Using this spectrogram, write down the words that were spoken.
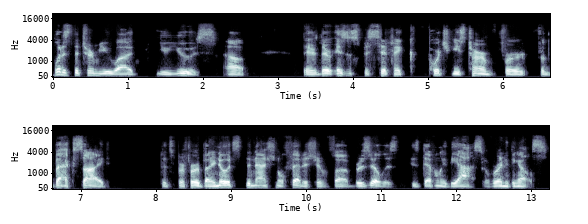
what is the term you uh you use uh there there is a specific portuguese term for for the backside that's preferred but i know it's the national fetish of uh, brazil is is definitely the ass over anything else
